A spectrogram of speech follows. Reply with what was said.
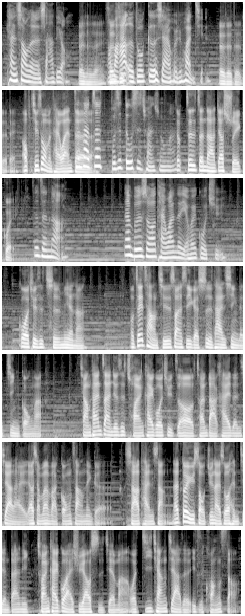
看哨的人杀掉，对对对，然后把他耳朵割下来回去换钱。对对对对对。哦，其实我们台湾的真的，这不是都市传说吗？这这是真的啊，叫水鬼。是真的啊，但不是说台湾的也会过去。过去是吃面啊。哦，这一场其实算是一个试探性的进攻啊。抢滩战就是船开过去之后，船打开，人下来，要想办法攻上那个。沙滩上，那对于守军来说很简单，你船开过来需要时间吗？我机枪架着一直狂扫，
